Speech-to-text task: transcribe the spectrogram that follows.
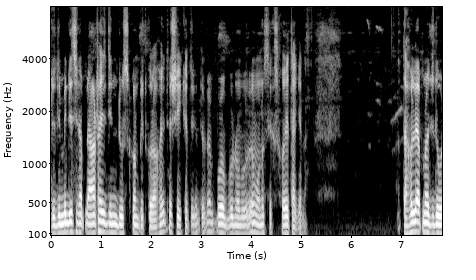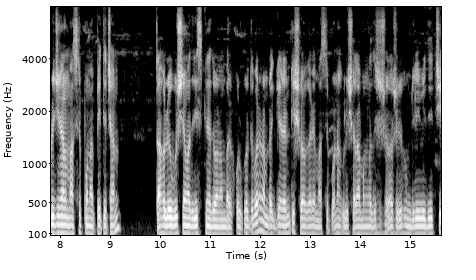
যদি মেডিসিন আপনার আঠাশ দিন ডোজ কমপ্লিট করা হয়, তো সেই ক্ষেত্রে কিন্তু আপনার মনোসেক্স হয়ে থাকে না। তাহলে আপনারা যদি অরিজিনাল মাছের পোনা পেতে চান, তাহলে অবশ্যই আমাদের স্ক্রিনে দেওয়া নাম্বারে কল করতে পারেন। আমরা গ্যারান্টি সহকারে মাছের পোনাগুলি সারা বাংলাদেশে সরাসরি হোম ডেলিভারি দিচ্ছি।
